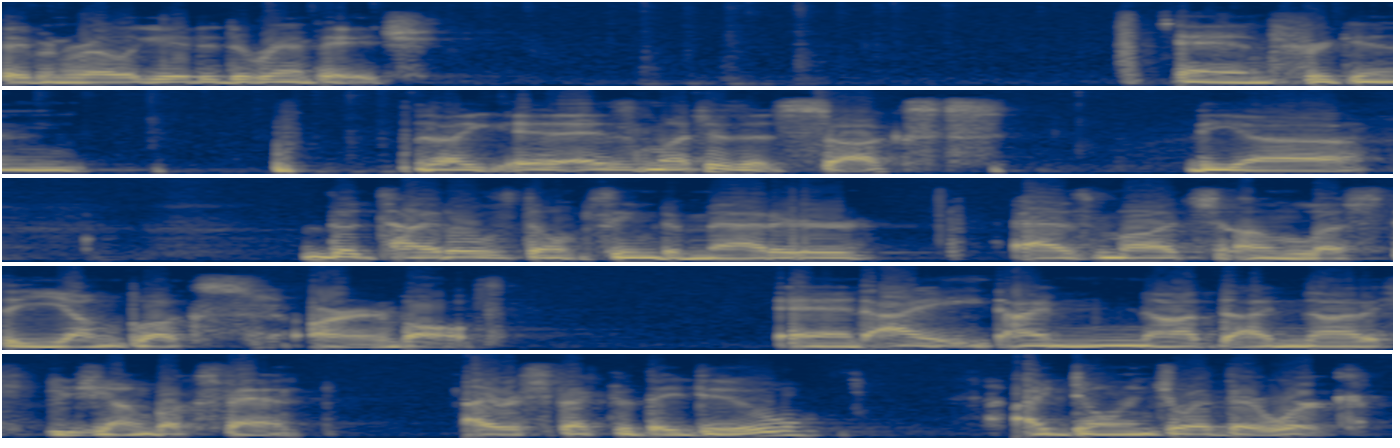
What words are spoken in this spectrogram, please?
They've been relegated to Rampage, and freaking like as much as it sucks, the uh, the titles don't seem to matter as much unless the Young Bucks are involved. And I I'm not I'm not a huge Young Bucks fan. I respect what they do. I don't enjoy their work.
